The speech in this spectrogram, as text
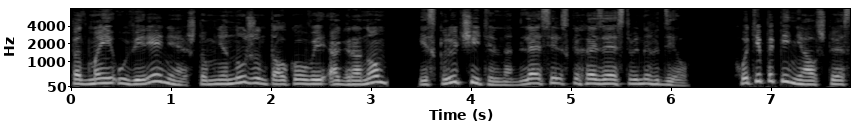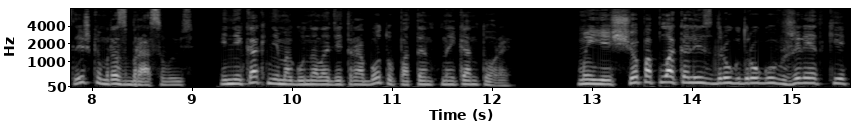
под мои уверения, что мне нужен толковый агроном исключительно для сельскохозяйственных дел. Хоть и попенял, что я слишком разбрасываюсь и никак не могу наладить работу патентной конторы. Мы еще поплакались друг другу в жилетке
